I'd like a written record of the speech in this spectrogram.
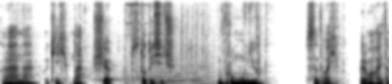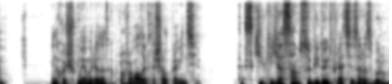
А, на, окей, на, ще 100 тисяч в Румунію. Все, давай, перемагай там. Я не хочу, щоб моя маріонетка програвала і втрачала провінції. Так скільки я сам собі до інфляції зараз зберу?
